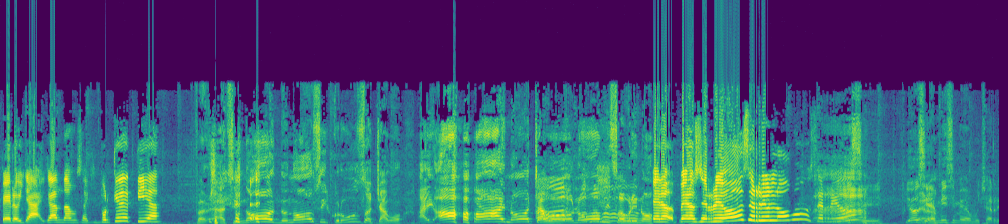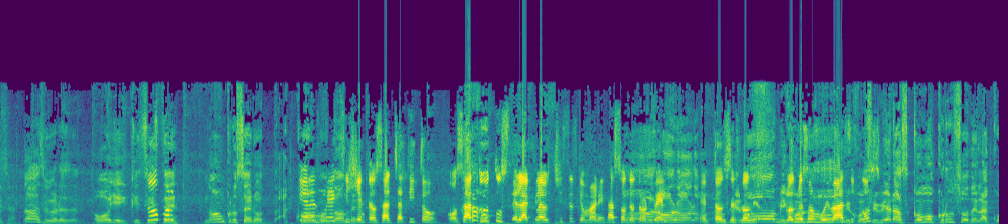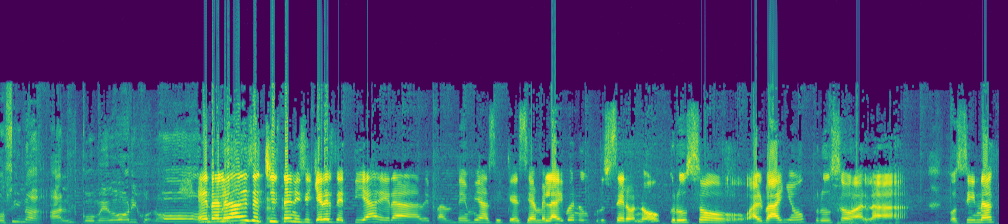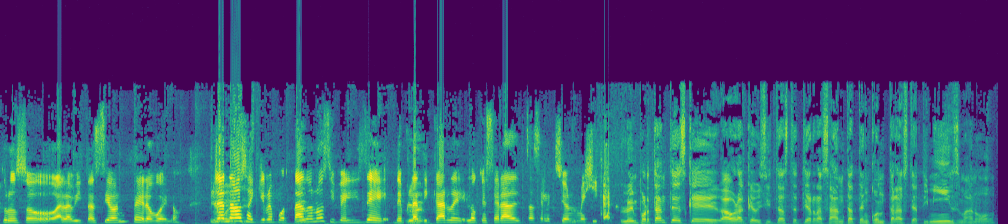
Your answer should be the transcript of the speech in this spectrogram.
pero ya, ya andamos aquí. ¿Por qué de tía? Pero así, no, no, no, sí cruzo, chavo. Ay, ay, no, chavo, no, mi sobrino. Pero, pero se rió, se rió el lobo, se rió. Sí. Yo sí, a mí sí me dio mucha risa. No, seguro. Oye, ¿y ¿qué hiciste? No, No, un crucero. ¿A Que Eres ¿Cómo? muy ¿Dónde? exigente, o sea, chatito. O sea, tú, tus, la, los chistes que manejas son de otro No, nivel. no, no, no, entonces, los, no, mijo, los míos son muy básicos. mijo, si vieras cómo cruzo de la cocina al comedor, hijo, no. En realidad ese chiste ni siquiera es de tía, era de pandemia, así que decían, me la iba en un crucero, ¿no? Cruzo al baño, cruzo a la cocina, cruzo a la habitación, pero bueno, ya andamos aquí reportándonos y feliz de, de platicar de lo que será de esta selección mexicana. Lo importante es que ahora que visitaste Tierra Santa te encontraste a ti misma, ¿no?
